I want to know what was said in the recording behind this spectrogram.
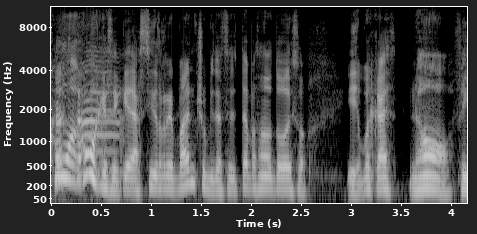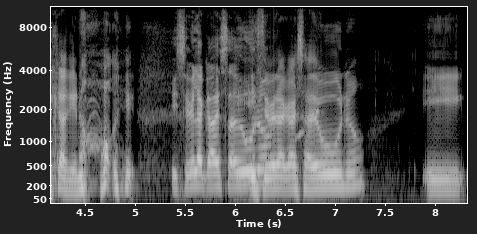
¿Cómo, cómo es que se queda así repancho mientras se está pasando todo eso? Y después caes, no, fija que no. Y se ve la cabeza de y uno. se ve la cabeza de uno. Y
